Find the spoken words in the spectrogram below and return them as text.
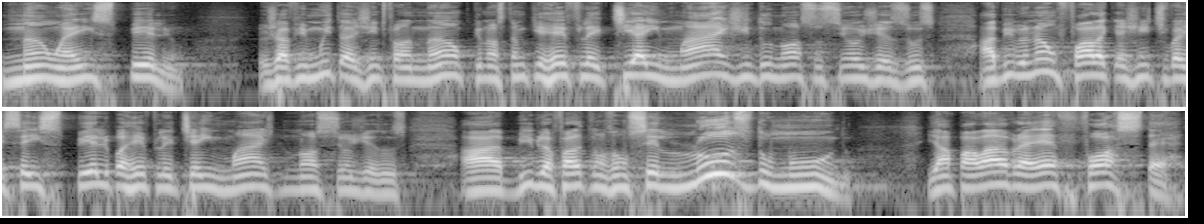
Não é espelho. Eu já vi muita gente falando, não, porque nós temos que refletir a imagem do nosso Senhor Jesus. A Bíblia não fala que a gente vai ser espelho para refletir a imagem do nosso Senhor Jesus. A Bíblia fala que nós vamos ser luz do mundo. E a palavra é foster,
